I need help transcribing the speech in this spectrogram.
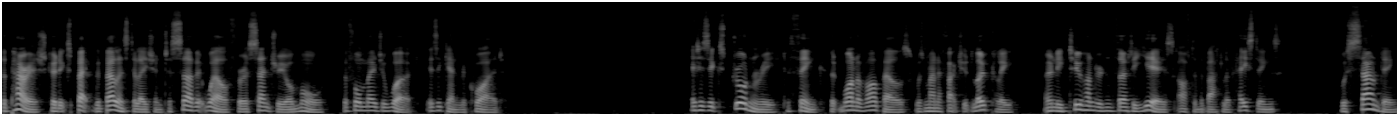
the parish could expect the bell installation to serve it well for a century or more before major work is again required. It is extraordinary to think that one of our bells was manufactured locally only 230 years after the Battle of Hastings, was sounding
